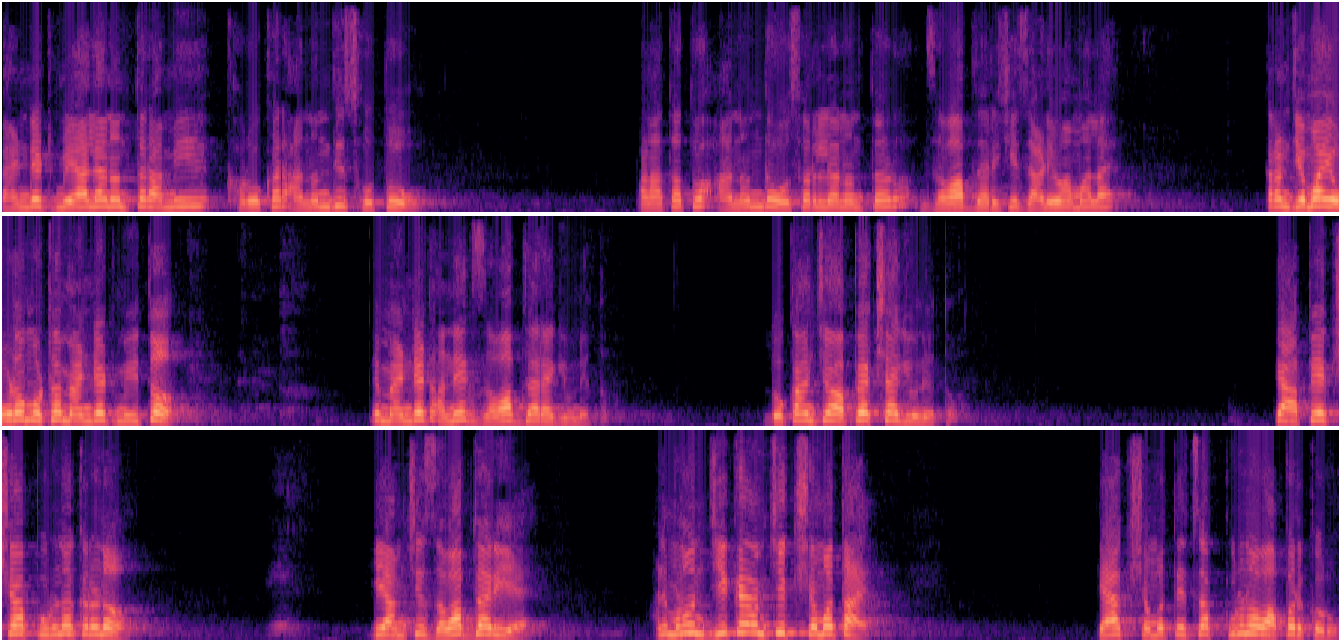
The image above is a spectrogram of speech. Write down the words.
मॅन्डेट मिळाल्यानंतर आम्ही खरोखर आनंदीच होतो. पण आता तो आनंद ओसरल्यानंतर जबाबदारीची जाणीव आम्हाला आहे. कारण जेव्हा एवढं मोठं मॅन्डेट मिळतं ते मॅन्डेट अनेक जबाबदाऱ्या घेऊन येतं. लोकांच्या अपेक्षा घेऊन येतं. त्या अपेक्षा पूर्ण करणं ही आमची जबाबदारी आहे. आणि म्हणून जी काही आमची क्षमता आहे त्या क्षमतेचा पूर्ण वापर करू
